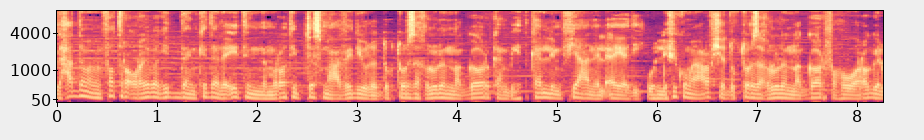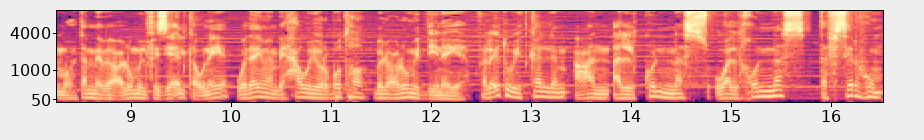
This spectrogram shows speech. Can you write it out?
لحد ما من فترة قريبة جدا كده لقيت إن مراتي بتسمع فيديو للدكتور زغلول النجار كان بيتكلم فيه عن الآية دي. واللي فيكم ما يعرفش الدكتور زغلول النجار فهو راجل مهتم بعلوم الفيزياء الكونية ودايما بيحاول يربطها بالعلوم الدينية. فلقيته بيتكلم عن الكنس والخنس. تفسيرهم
